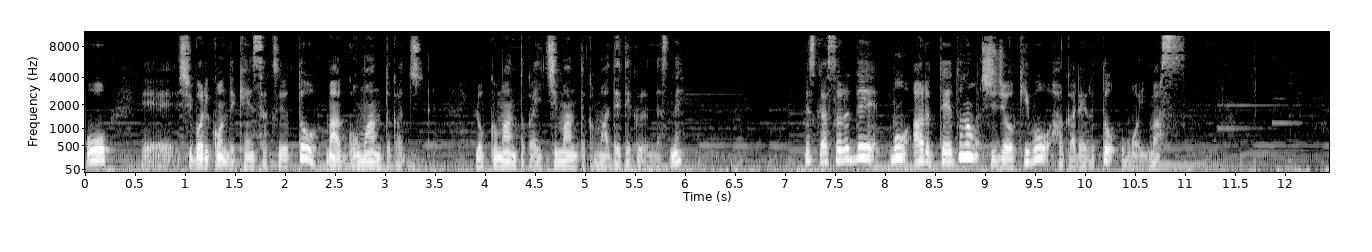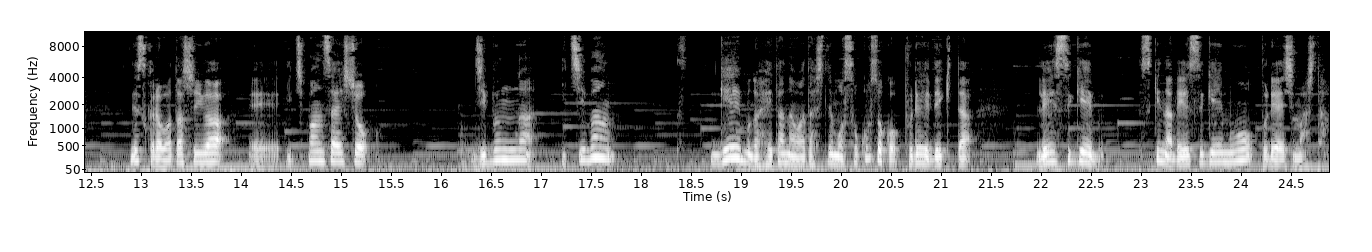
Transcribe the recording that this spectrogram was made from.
を、えー、絞り込んで検索すると、まあ5万とか6万とか1万とかまあ出てくるんですね。ですからそれでもある程度の市場規模を測れると思います。ですから私は、えー、一番最初、自分が一番ゲームが下手な私でもそこそこプレイできたレースゲーム、好きなレースゲームをプレイしました。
